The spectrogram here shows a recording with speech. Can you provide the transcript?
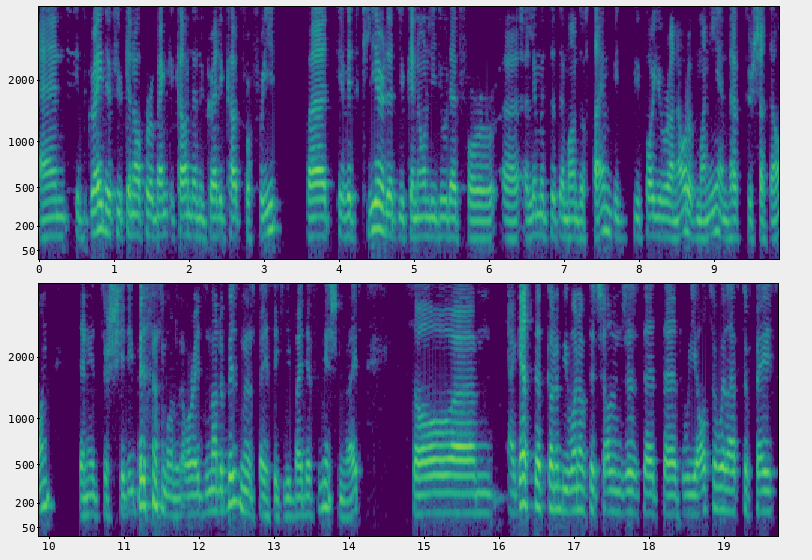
And it's great if you can offer a bank account and a credit card for free. But if it's clear that you can only do that for a, a limited amount of time be, before you run out of money and have to shut down, then it's a shitty business model or it's not a business basically by definition, right? So um, I guess that's going to be one of the challenges that that we also will have to face.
